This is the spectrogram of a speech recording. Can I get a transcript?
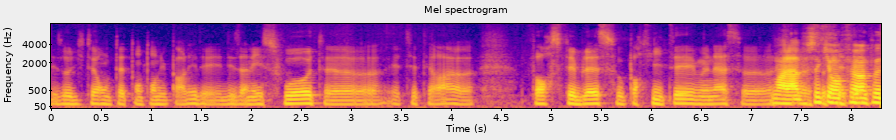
les auditeurs ont peut-être entendu parler des, années SWOT, etc force, faiblesse, opportunité, menace. voilà, pour ceux qui ont fait un peu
